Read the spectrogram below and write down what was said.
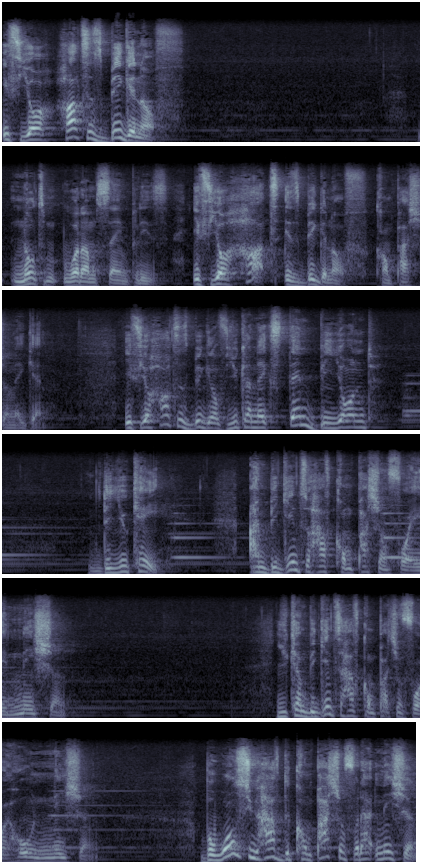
if your heart is big enough, note what I'm saying, please. If your heart is big enough, compassion again. If your heart is big enough, you can extend beyond the UK and begin to have compassion for a nation. You can begin to have compassion for a whole nation. But once you have the compassion for that nation,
